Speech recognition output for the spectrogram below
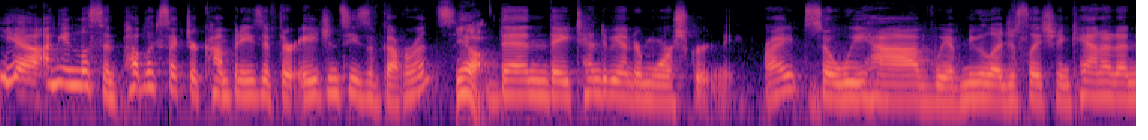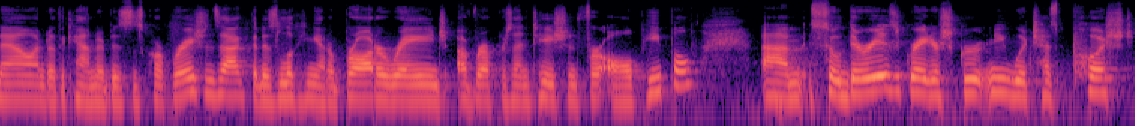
Yeah, I mean, listen, public sector companies, if they're agencies of governments, Yeah. then they tend to be under more scrutiny, right? So we have we have new legislation in Canada now under the Canada Business Corporations Act that is looking at a broader range of representation for all people. Um, so there is greater scrutiny, which has pushed.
